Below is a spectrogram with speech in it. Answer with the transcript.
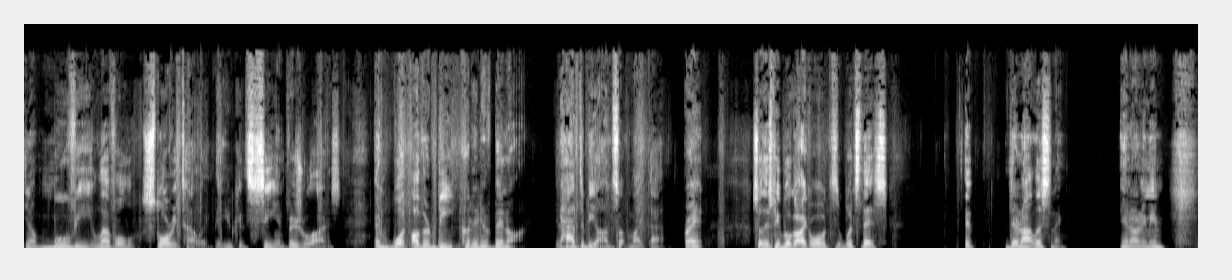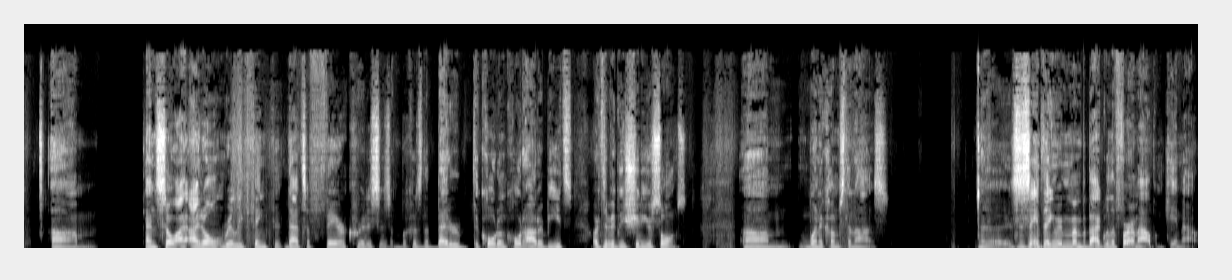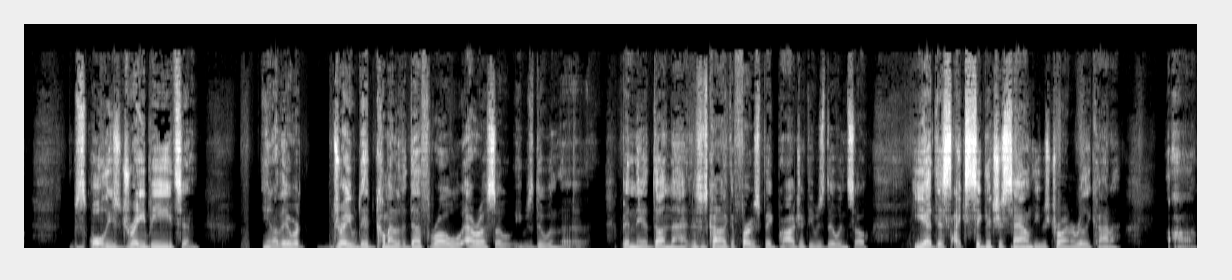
you know movie level storytelling that you could see and visualize. And what other beat could it have been on? It had to be on something like that, right? So there's people who go like, well, what's, what's this? It, they're not listening. You know what I mean? Um, and so I, I, don't really think that that's a fair criticism because the better, the quote unquote hotter beats are typically shittier songs um, when it comes to Nas. Uh, it's the same thing. Remember back when the Firm album came out, all these Dre beats and, you know, they were, Dre had come out of the death row era. So he was doing the, been there, done that. This was kind of like the first big project he was doing. So he had this like signature sound he was trying to really kind of, uh,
